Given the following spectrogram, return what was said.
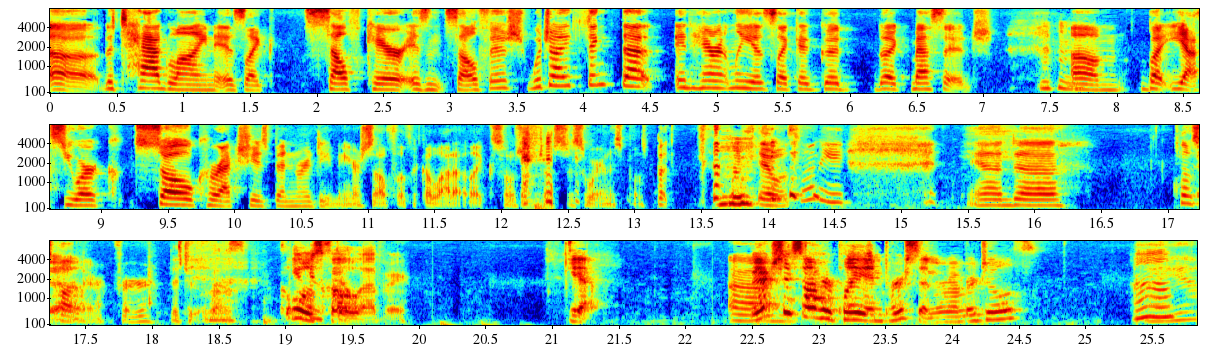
uh the tagline is like self-care isn't selfish which i think that inherently is like a good like message Mhm. um but yes you are c- so correct she's been redeeming herself with like a lot of like social justice awareness posts but it was funny and uh close call there for the two of us you can Close still call. love her. um, We actually saw her play in person. Remember, Jules? Uh, yeah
